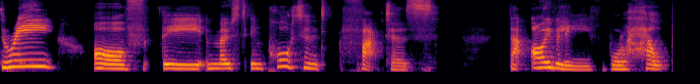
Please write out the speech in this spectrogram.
three of the most important factors that I believe will help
